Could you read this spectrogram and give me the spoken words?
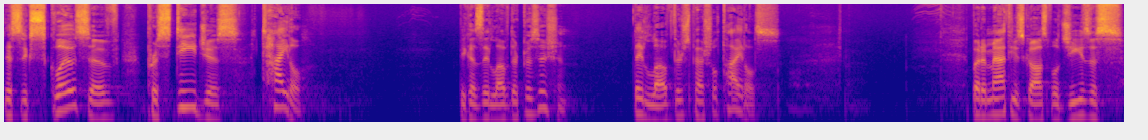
this exclusive, prestigious title because they loved their position. They loved their special titles. But in Matthew's gospel, Jesus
